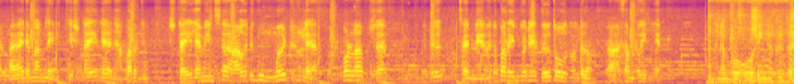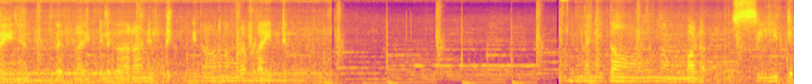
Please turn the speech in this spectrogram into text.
ഉള്ള കാര്യം പറഞ്ഞത് എനിക്ക് ഇഷ്ടമായില്ല ഞാൻ പറഞ്ഞു. ഇഷ്ടമായില്ല മീൻസ് ആ ഒരു ഗുമ്മ കിട്ടണില്ല കൊള്ളാം. പക്ഷെ ഒരു ചെന്നൈ എന്നൊക്കെ പറയുമ്പോൾ ഒരു ഇത് തോന്നുന്നുണ്ട്. നമുക്ക് ആ സംഭവം ഇല്ല. അങ്ങനെ ബോർഡിംഗ് ഒക്കെ കഴിഞ്ഞ് ഫ്ലൈറ്റിൽ കയറാനെത്തി ഇതാണ് നമ്മുടെ ഫ്ലൈറ്റ് ഇതാണ് നമ്മുടെ seat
